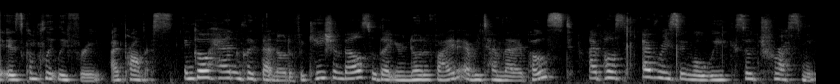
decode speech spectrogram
It is completely free, I promise. And go ahead and click that notification bell so that you're notified every time that I post. I post every single week, so trust me,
